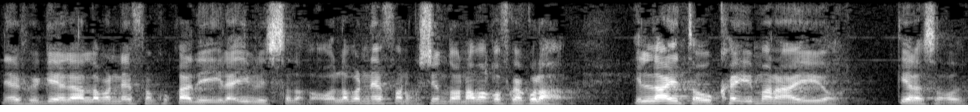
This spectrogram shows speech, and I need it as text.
neefka geela laba neefan ku qaadaya ilaa ibli sadaqa oo laba neefan kusiin doona ama qofka kulahaa ilaa inta uu ka imanayo geela socda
